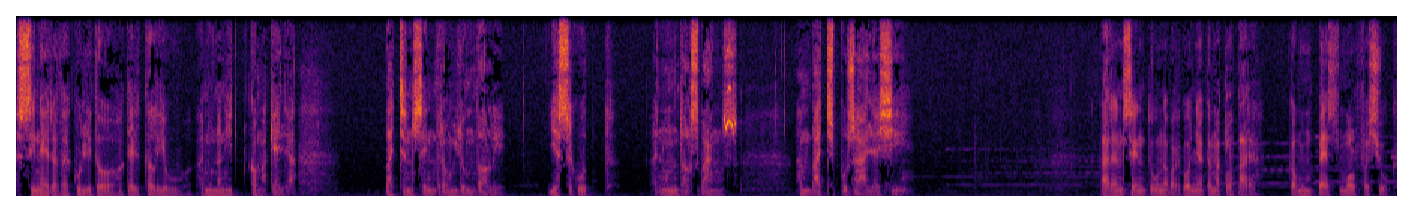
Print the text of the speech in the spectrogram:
Si n'era d'acollidor aquell caliu en una nit com aquella. Vaig encendre un llum d'oli i assegut en un dels bancs em vaig posar a llegir. Ara en sento una vergonya que m'aclapara, com un pes molt feixuc.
